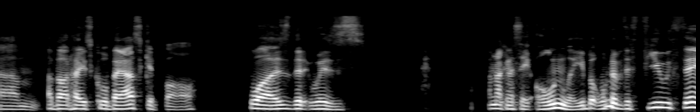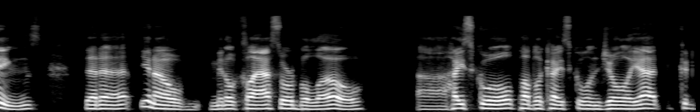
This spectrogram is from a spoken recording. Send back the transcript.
um, about high school basketball was that it was I'm not going to say only, but one of the few things that a you know middle class or below uh high school, public high school in Joliet could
